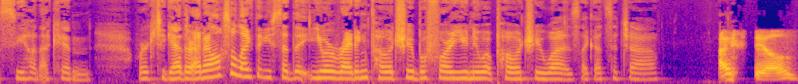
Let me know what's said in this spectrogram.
see how that can work together. And I also like that you said that you were writing poetry before you knew what poetry was. Like that's such a I still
